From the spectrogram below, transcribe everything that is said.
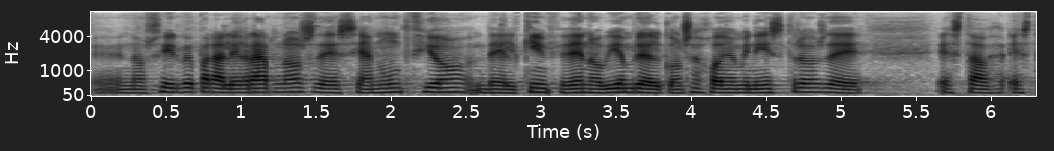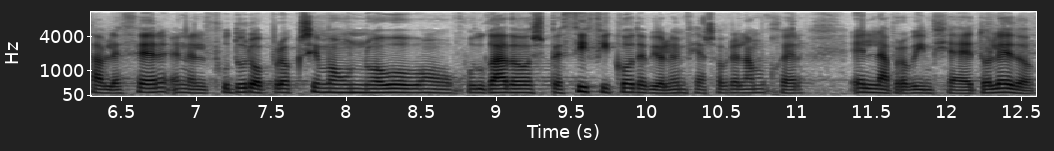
eh, nos sirve para alegrarnos de ese anuncio del 15 de noviembre del Consejo de Ministros de establecer en el futuro próximo un nuevo juzgado específico de violencia sobre la mujer en la provincia de Toledo.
